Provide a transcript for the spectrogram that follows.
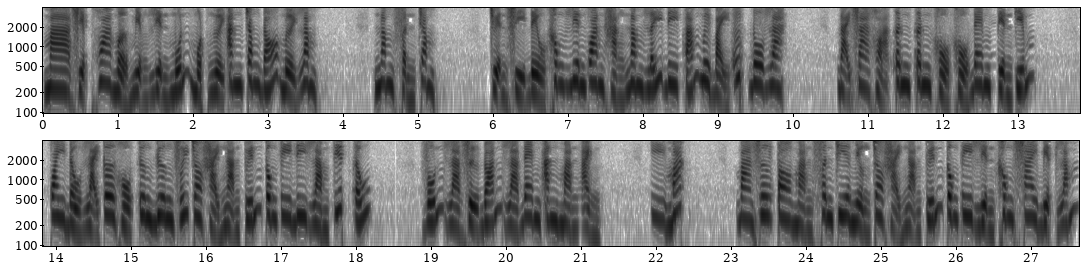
Mà Diệp Hoa mở miệng liền muốn một người ăn trong đó 15. 5%. Chuyện gì đều không liên quan hàng năm lấy đi 87 ước đô la. Đại gia hỏa tân tân khổ khổ đem tiền kiếm. Quay đầu lại cơ hồ tương đương với cho hải ngạn tuyến công ty đi làm tiết tấu. Vốn là dự đoán là đem ăn màn ảnh. Y mắc. Ba dơ to màn phân chia nhường cho hải ngạn tuyến công ty liền không sai biệt lắm.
